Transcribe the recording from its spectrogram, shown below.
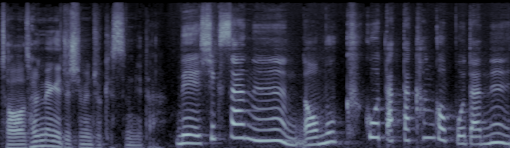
더 설명해 주시면 좋겠습니다. 네, 식사는 너무 크고 딱딱한 것보다는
